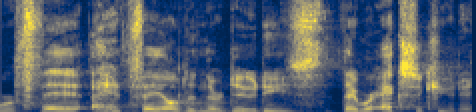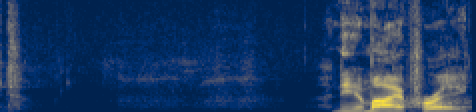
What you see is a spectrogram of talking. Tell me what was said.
were fa- had failed in their duties, they were executed. Nehemiah prayed.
